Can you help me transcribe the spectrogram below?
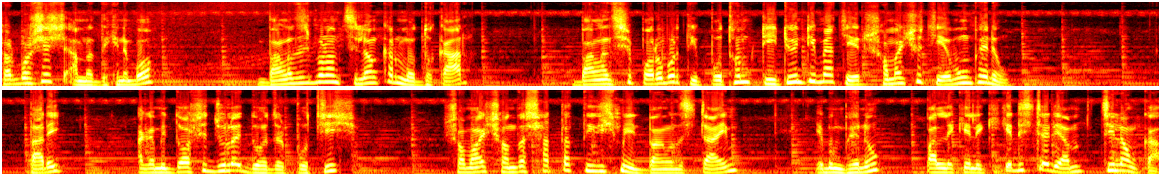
সর্বশেষ আমরা দেখে নেব বাংলাদেশ বনাম শ্রীলঙ্কার মধ্যকার বাংলাদেশের পরবর্তী প্রথম টি টোয়েন্টি ম্যাচের সময়সূচি এবং ভেন্যু। তারিখ আগামী দশই জুলাই দু হাজার পঁচিশ। সময় সন্ধ্যা সাতটা তিরিশ মিনিট বাংলাদেশ টাইম এবং venue Pallekele cricket stadium Sri Lanka.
